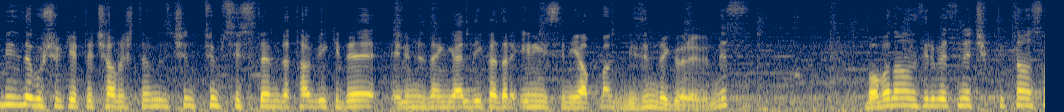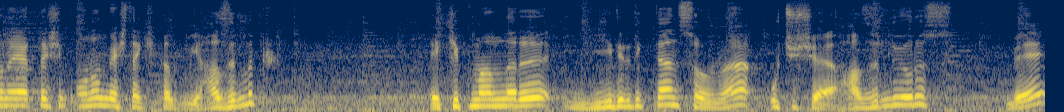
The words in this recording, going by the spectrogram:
Biz de bu şirkette çalıştığımız için tüm sistemde tabii ki de elimizden geldiği kadar en iyisini yapmak bizim de görevimiz. Babadan zirvesine çıktıktan sonra yaklaşık 10-15 dakikalık bir hazırlık. Ekipmanları giydirdikten sonra uçuşa hazırlıyoruz ve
